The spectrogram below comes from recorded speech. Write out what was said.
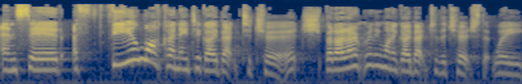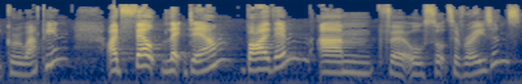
and said, I feel like I need to go back to church, but I don't really want to go back to the church that we grew up in. I'd felt let down by them um, for all sorts of reasons.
